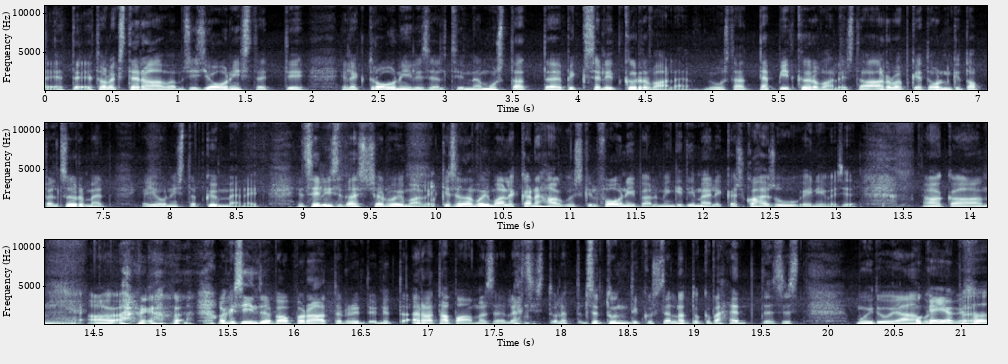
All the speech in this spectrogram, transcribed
et, et oleks teravam, siis joonistati elektrooniliselt sinna mustad pikselid kõrvale, mustad täpid kõrvale, siis ta arvabki, et ongi topeltsõrmed ja joonistab kümme neid. et sellised selliseid asju on võimalik ja seda on võimalik ka näha kuskil fooni peal mingeid imelikke kahe suuga inimesi. aga, aga, aga siin peab operaator nüüd, nüüd ära tabama selle, siis tuleb tal see tundlikkus seal natuke vähendada, sest muidu jah. okei okay,, aga sa,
